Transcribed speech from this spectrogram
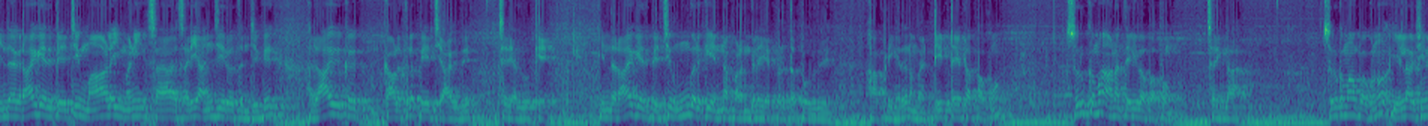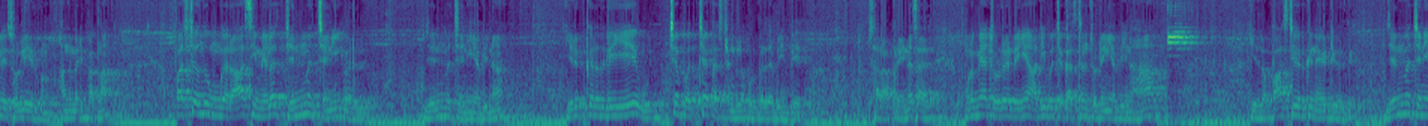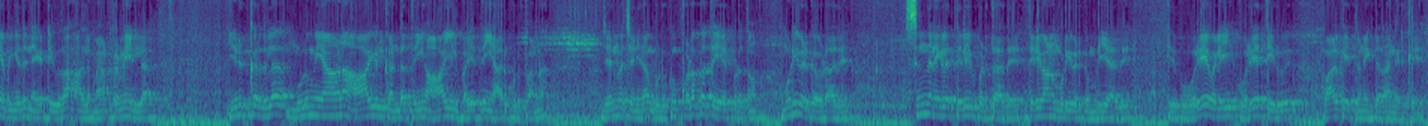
இந்த ராகுகேது பயிற்சி மாலை மணி ச சரியாக அஞ்சு இருபத்தஞ்சுக்கு ராகு காலத்தில் பயிற்சி ஆகுது. சரி அது ஓகே. இந்த ராகுகேது பயிற்சி உங்களுக்கு என்ன பலன்களை ஏற்படுத்த போகுது அப்படிங்கிறத நம்ம டீட்டெயிலாக பார்ப்போம். சுருக்கமாக ஆனால் தெளிவாக பார்ப்போம். சரிங்களா? சுருக்கமாக பார்க்கணும். எல்லா விஷயங்களையும் சொல்லியிருக்கணும். அந்த மாதிரி பார்க்கலாம். ஃபஸ்ட்டு வந்து உங்கள் ராசி மேலே ஜென்மச்சனி வருது. ஜென்மச்சனி அப்படின்னா இருக்கிறதுலையே உச்சபட்ச கஷ்டங்களை கொடுக்குறது அப்படின்னு பேர். சார் அப்புறம் என்ன சார்? முழுமையாக சொல்கிறீங்க அதிகபட்ச கஷ்டம்னு சொல்கிறீங்க அப்படின்னா இதில் பாசிட்டிவ் இருக்குது நெகட்டிவ் இருக்குது ஜென்மச்சனி அப்படிங்கிறது நெகட்டிவ் தான் அதில் மாற்றமே இல்லை. இருக்கிறதுல முழுமையான ஆயுள் கண்டத்தையும் ஆயுள் பயத்தையும் யார் கொடுப்பான்னா ஜென்மச்சனி தான் கொடுக்கும். குழப்பத்தை ஏற்படுத்தும். முடிவெடுக்க விடாது. சிந்தனைகளை தெளிவுபடுத்தாது. தெளிவான முடிவு எடுக்க முடியாது. இதுக்கு ஒரே வழி ஒரே தீர்வு வாழ்க்கை துணைக்கிட்ட தாங்க இருக்குது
